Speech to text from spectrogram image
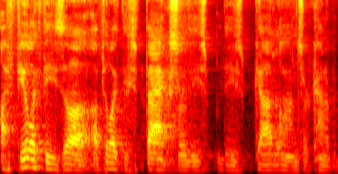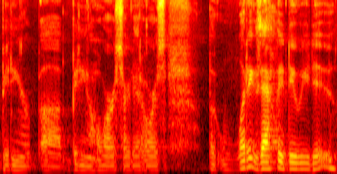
I feel like these, uh, I feel like these facts or these, these guidelines are kind of beating, a- uh, beating a horse or a dead horse. But what exactly do we do?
